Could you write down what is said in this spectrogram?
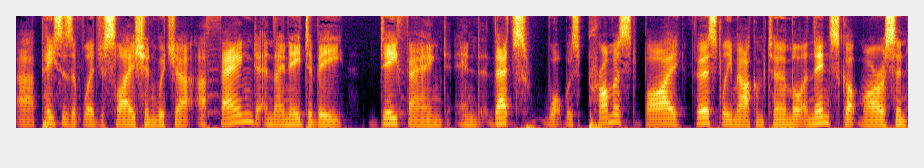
uh, pieces of legislation which are, are fanged and they need to be defanged. And that's what was promised by firstly Malcolm Turnbull and then Scott Morrison,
